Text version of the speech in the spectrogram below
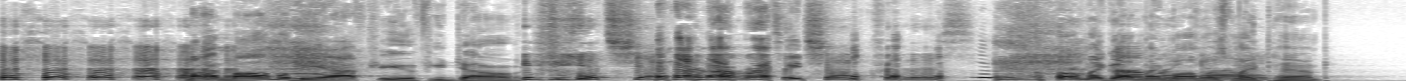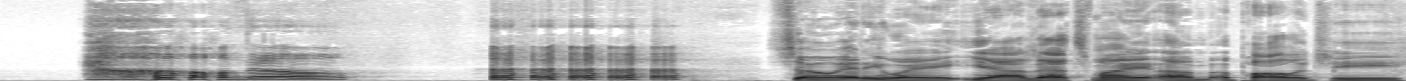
My mom will be after you if you don't. Give me a check. My mom wants a check for this. Oh my God, Oh my, my mom was my pimp. Oh no. So anyway, yeah, that's my um, apology.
